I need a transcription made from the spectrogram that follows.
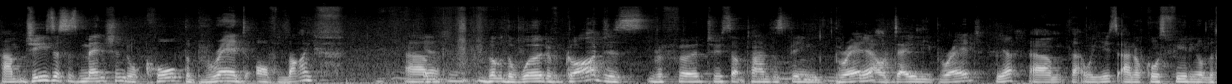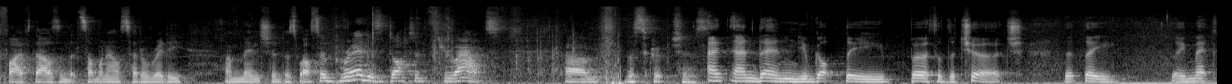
Um, Jesus is mentioned or called the bread of life. Um, Yeah. the, the word of God is referred to sometimes as being bread, Yes. our daily bread Yeah. um, that we use, and of course, feeding of the 5,000 that someone else had already um, mentioned as well. So, bread is dotted throughout um, the scriptures. And, and then you've got the birth of the church that they they met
